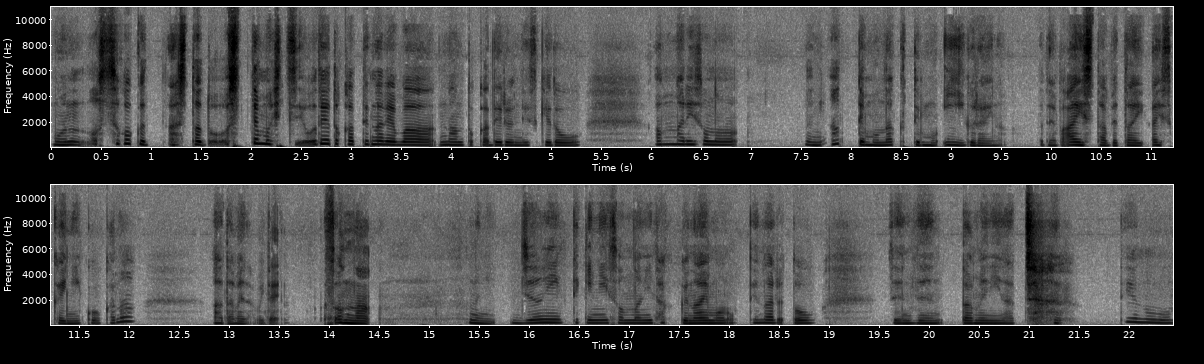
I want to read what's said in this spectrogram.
ものすごく明日どうしても必要でとかってなればなんとか出るんですけどあんまりその何あってもなくてもいいぐらいな例えばアイス食べたいアイス買いに行こうかな。あダメだみたいな。そんな何順位的にそんなに高くないものってなると全然ダメになっちゃう。っていうのも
